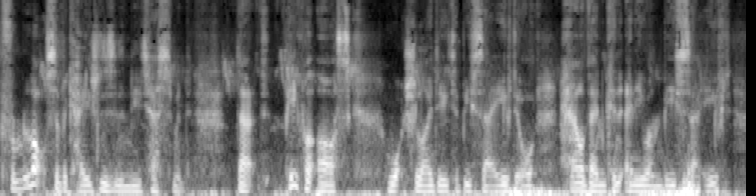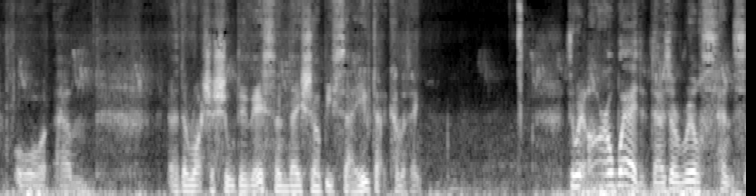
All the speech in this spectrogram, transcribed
from lots of occasions in the New Testament that people ask what shall I do to be saved? Or how then can anyone be saved? Or um, uh, the righteous shall do this and they shall be saved, that kind of thing. So we are aware that there's a real sense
